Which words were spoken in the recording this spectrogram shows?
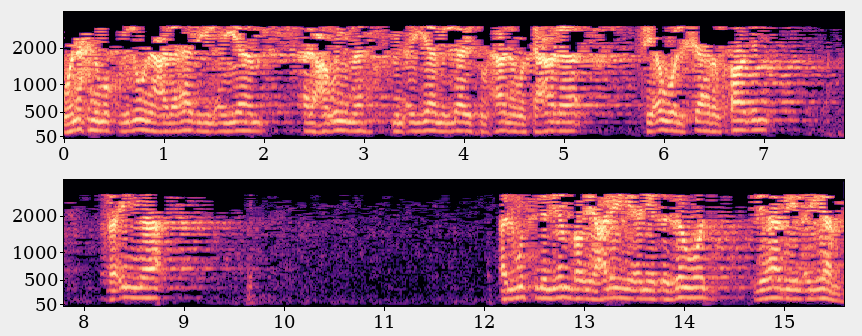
ونحن مقبلون على هذه الأيام العظيمة من أيام الله سبحانه وتعالى في أول الشهر القادم فإن المسلم ينبغي عليه أن يتزود لهذه الأيام.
